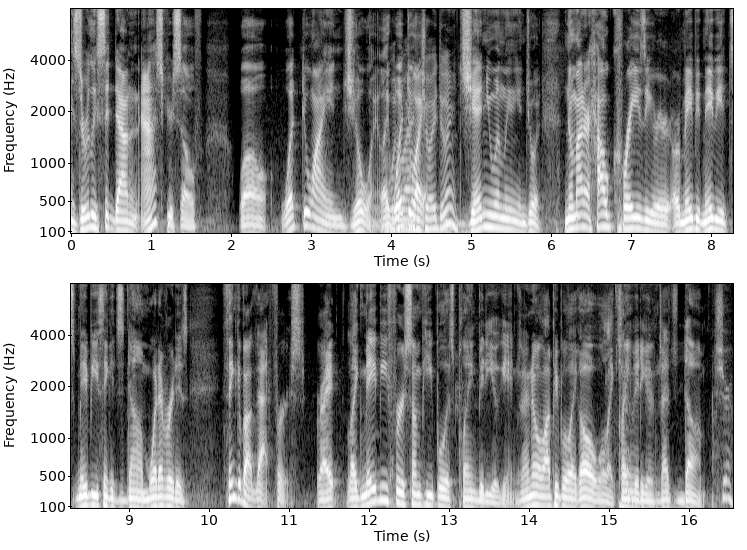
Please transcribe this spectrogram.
is to really sit down and ask yourself, well, what do I enjoy? Like, What what, do do, I I enjoy doing? Genuinely enjoy, no matter how crazy or or maybe maybe it's maybe you think it's dumb, whatever it is. Think about that first, right? Like maybe for some people it's playing video games. I know a lot of people are like, oh, well, like playing video games that's dumb. Sure.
